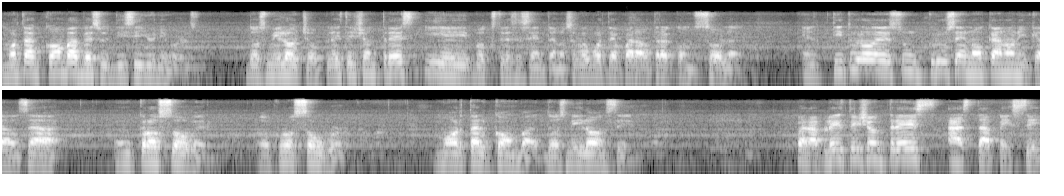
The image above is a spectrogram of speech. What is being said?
Mortal Kombat vs DC Universe 2008, PlayStation 3 y Xbox 360. No se puede portear para otra consola. El título es un cruce no canónica, o sea, un crossover o crossover. Mortal Kombat 2011. Para PlayStation 3 hasta PC.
